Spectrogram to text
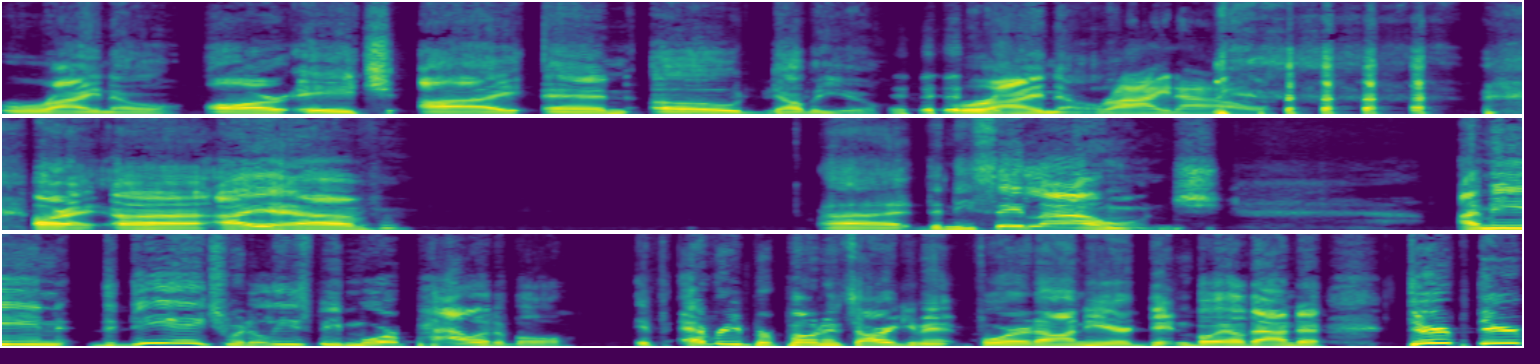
Rhino. R H I N O W. Rhino. Rhino. All right. Uh, I have uh, the Nisei Lounge. I mean, the DH would at least be more palatable if every proponent's argument for it on here didn't boil down to derp, derp,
